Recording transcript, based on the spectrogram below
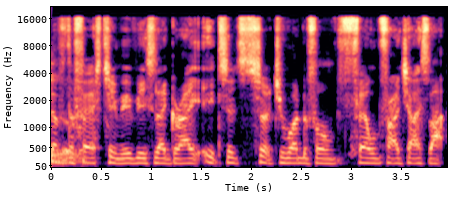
love the first two movies. They're great. It's a, such a wonderful film franchise that.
